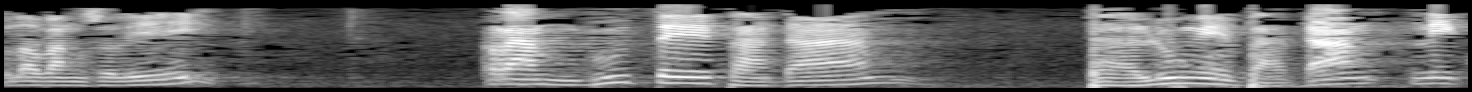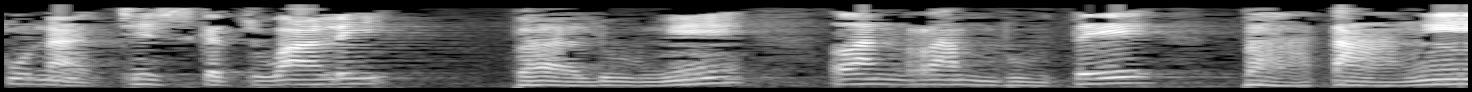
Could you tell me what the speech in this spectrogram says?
kula wangsuli rambute batang balunge batang niku najis kecuali balunge lan rambute batange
